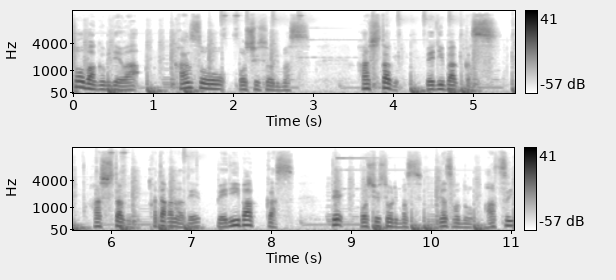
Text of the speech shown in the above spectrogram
当番組では感想を募集しております。ハッシュタグベリーバッカス、ハッシュタグカタカナでベリーバッカスで募集しております。皆さんの熱い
